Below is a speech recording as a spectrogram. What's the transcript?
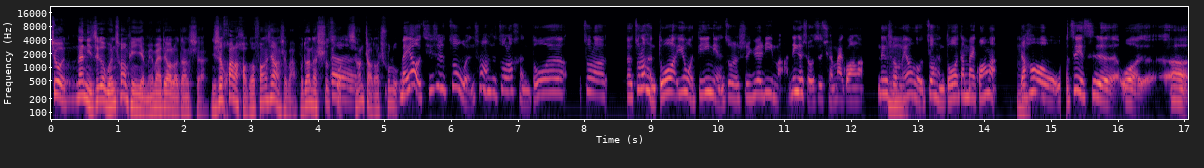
就那你这个文创品也没卖掉了，当时你是换了好多方向是吧？不断的试错，呃想找到出路。没有，其实做文创是做了很多，做了呃做了很多，因为我第一年做的是月历嘛，那个时候是全卖光了，那个时候没嗯有做很多，但卖光了。然嗯后我这一次我呃，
